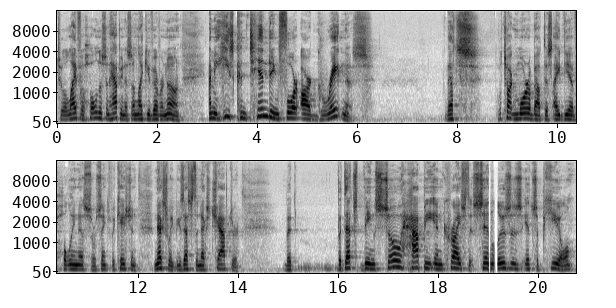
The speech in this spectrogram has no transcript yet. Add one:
to a life of wholeness and happiness unlike you've ever known. I mean, He's contending for our greatness. That's, we'll talk more about this idea of holiness or sanctification next week because that's the next chapter. But, but that's being so happy in Christ that sin loses its appeal,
